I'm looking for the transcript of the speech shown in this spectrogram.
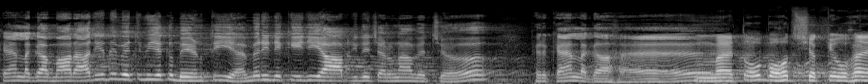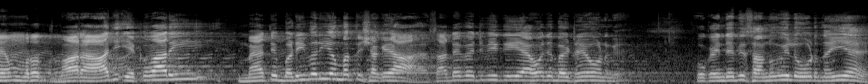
ਕਹਿਣ ਲੱਗਾ ਮਹਾਰਾਜ ਇਹਦੇ ਵਿੱਚ ਵੀ ਇੱਕ ਬੇਨਤੀ ਹੈ। ਮੇਰੀ ਨਿੱਕੀ ਜੀ ਆਪ ਜੀ ਦੇ ਚਰਨਾਂ ਵਿੱਚ ਫਿਰ ਕਹਿਣ ਲੱਗਾ ਹੈ ਮੈਂ ਤੋ ਬਹੁਤ ਸ਼ਕਿਓ ਹੈ ਅੰਮ੍ਰਿਤ। ਮਹਾਰਾਜ ਇੱਕ ਵਾਰੀ ਮੈਂ ਤੇ ਬੜੀ ਵਾਰੀ ਅੰਮ੍ਰਿਤ ਛਕਿਆ ਹੈ। ਸਾਡੇ ਵਿੱਚ ਵੀ ਕਈ ਇਹੋ ਜਿਹੇ ਬੈਠੇ ਹੋਣਗੇ। ਉਹ ਕਹਿੰਦੇ ਵੀ ਸਾਨੂੰ ਵੀ ਲੋੜ ਨਹੀਂ ਹੈ।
